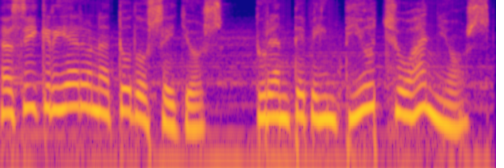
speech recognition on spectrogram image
Así criaron a todos ellos durante 28 años,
